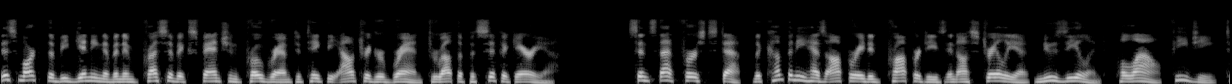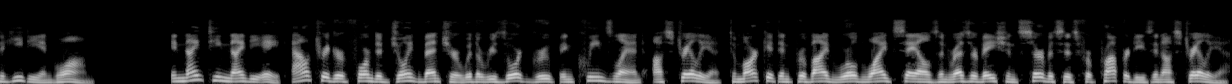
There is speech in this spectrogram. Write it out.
This marked the beginning of an impressive expansion program to take the Outrigger brand throughout the Pacific area. Since that first step, the company has operated properties in Australia, New Zealand, Palau, Fiji, Tahiti and Guam. In 1998, Outrigger formed a joint venture with a resort group in Queensland, Australia, to market and provide worldwide sales and reservations services for properties in Australia.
